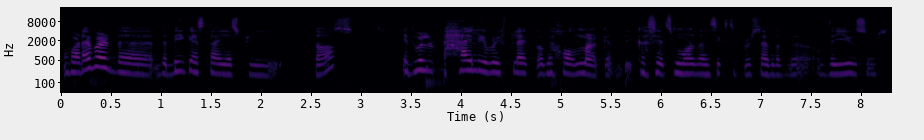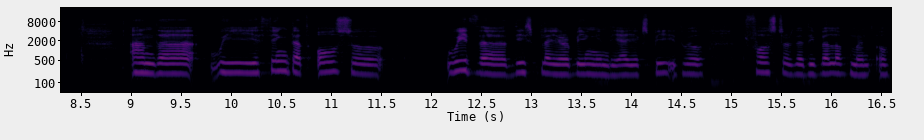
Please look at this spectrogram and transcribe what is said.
whatever the, the biggest ISP does, it will highly reflect on the whole market because it's more than 60% of the, of the users. And uh, we think that also with this player being in the IXP, it will foster the development of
